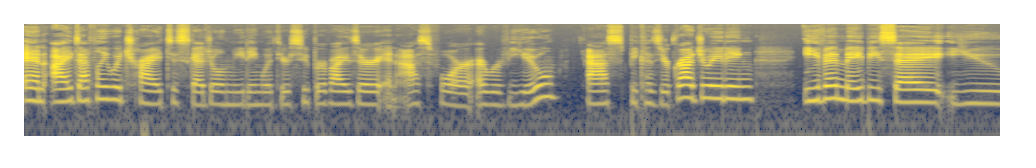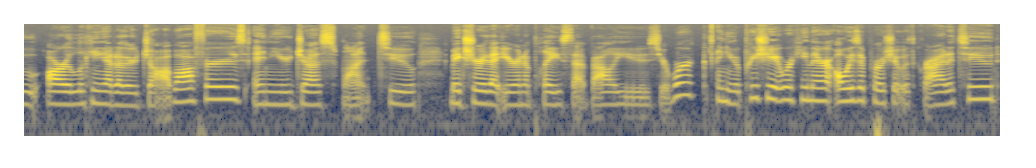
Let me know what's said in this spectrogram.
And I definitely would try to schedule a meeting with your supervisor and ask for a review. Ask because you're graduating. Even maybe say you are looking at other job offers and you just want to make sure that you're in a place that values your work and you appreciate working there. Always approach it with gratitude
